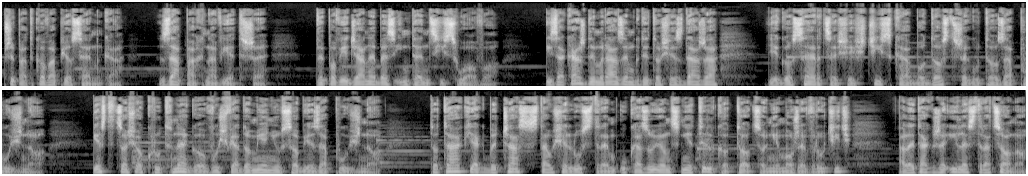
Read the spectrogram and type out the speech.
Przypadkowa piosenka, zapach na wietrze, wypowiedziane bez intencji słowo. I za każdym razem, gdy to się zdarza, jego serce się ściska, bo dostrzegł to za późno. Jest coś okrutnego w uświadomieniu sobie za późno. To tak, jakby czas stał się lustrem, ukazując nie tylko to, co nie może wrócić, ale także ile stracono,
